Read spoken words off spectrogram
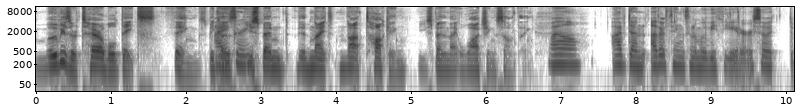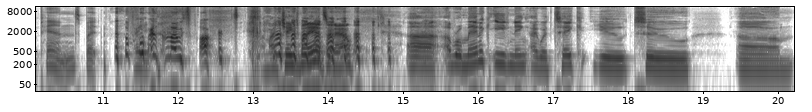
Movies are terrible dates things because you spend the night not talking. You spend the night watching something. Well, I've done other things in a movie theater, so it depends, but Hey. for the most part. I might change my answer now. Uh, a romantic evening, I would take you to um,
